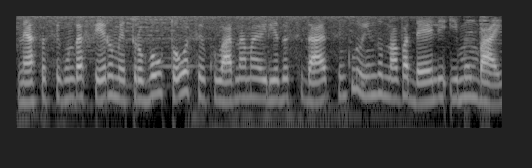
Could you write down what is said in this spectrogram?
Nesta segunda-feira, o metrô voltou a circular na maioria das cidades, incluindo Nova Delhi e Mumbai,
